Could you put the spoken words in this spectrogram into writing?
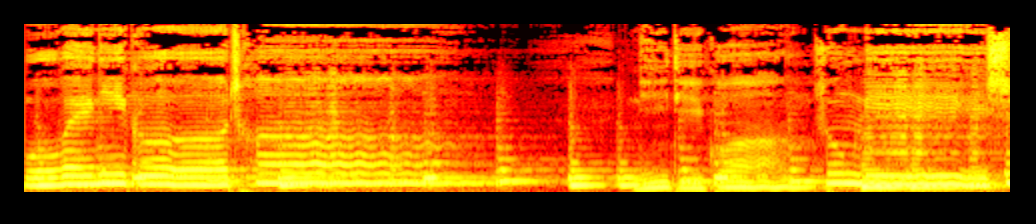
我为你歌唱。你的光荣历史，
